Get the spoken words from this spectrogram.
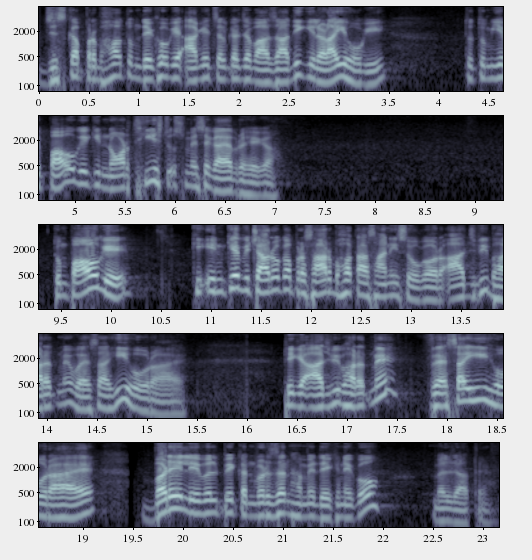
जिसका प्रभाव तुम देखोगे आगे चलकर जब आज़ादी की लड़ाई होगी तो तुम ये पाओगे कि नॉर्थ ईस्ट उसमें से गायब रहेगा। तुम पाओगे कि इनके विचारों का प्रसार बहुत आसानी से होगा और आज भी भारत में वैसा ही हो रहा है। ठीक है, आज भी भारत में वैसा ही हो रहा है। बड़े लेवल पे कन्वर्जन हमें देखने को मिल जाते हैं।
